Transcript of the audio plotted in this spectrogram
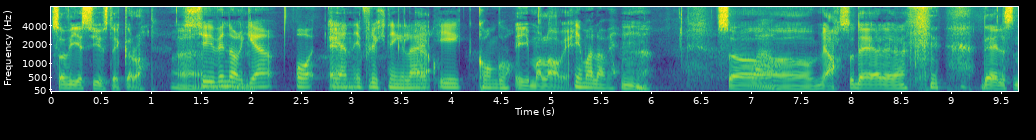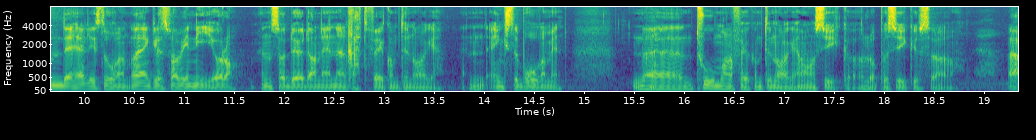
Så vi er syv stykker, da. Eh, Syv i Norge og én i flyktningleir Ja. i Kongo. I Malawi. I Malawi. Så ja, så det er, det, det er liksom det hele historien. Og Egentlig så var vi ni år, da. Men så døde han ene rett før jeg kom til Norge. Den yngste broren min. Det- To måneder før jeg kom til Norge. Han var syk og lå på sykehus. Og, ja.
